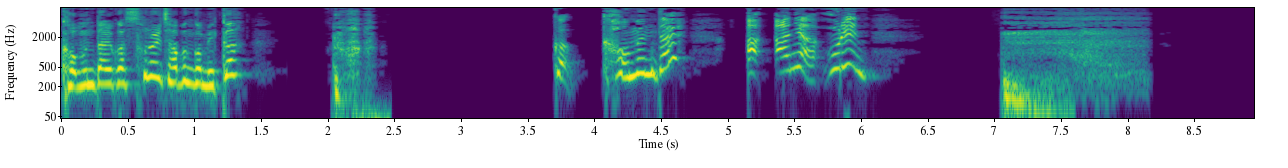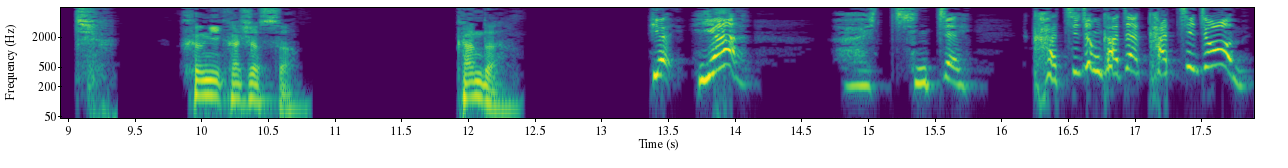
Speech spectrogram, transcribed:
검은 달과 손을 잡은 겁니까? 거, 검은 달? 아, 아니야, 우린! 흥이 가셨어. 간다. 야, 야! 아, 진짜. 같이 좀 가자, 같이 좀!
